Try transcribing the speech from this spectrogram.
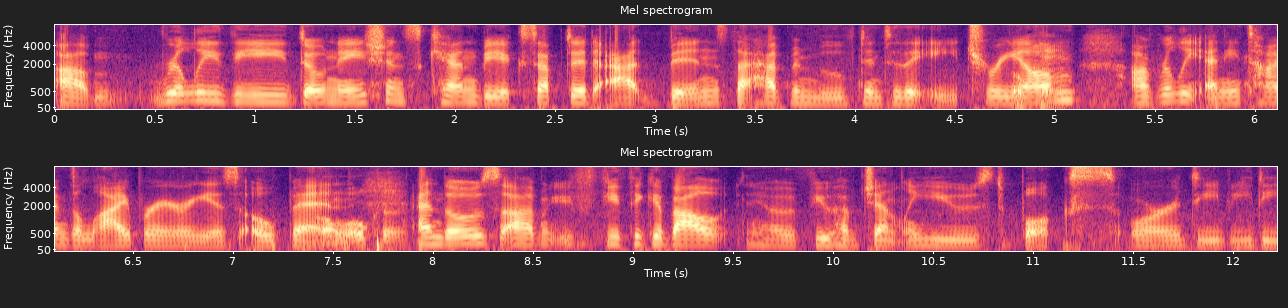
um, really, the donations can be accepted at bins that have been moved into the atrium. Okay. Uh, really, anytime the library is open. Oh, okay. And those, um, if you think about, you know, if you have gently used books or DVDs,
